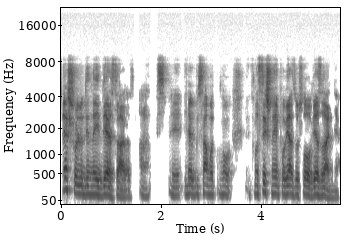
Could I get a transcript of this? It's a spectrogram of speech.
те, що людина йде зараз, а е, якби саме ну, класично я пов'язую слово в'язання.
